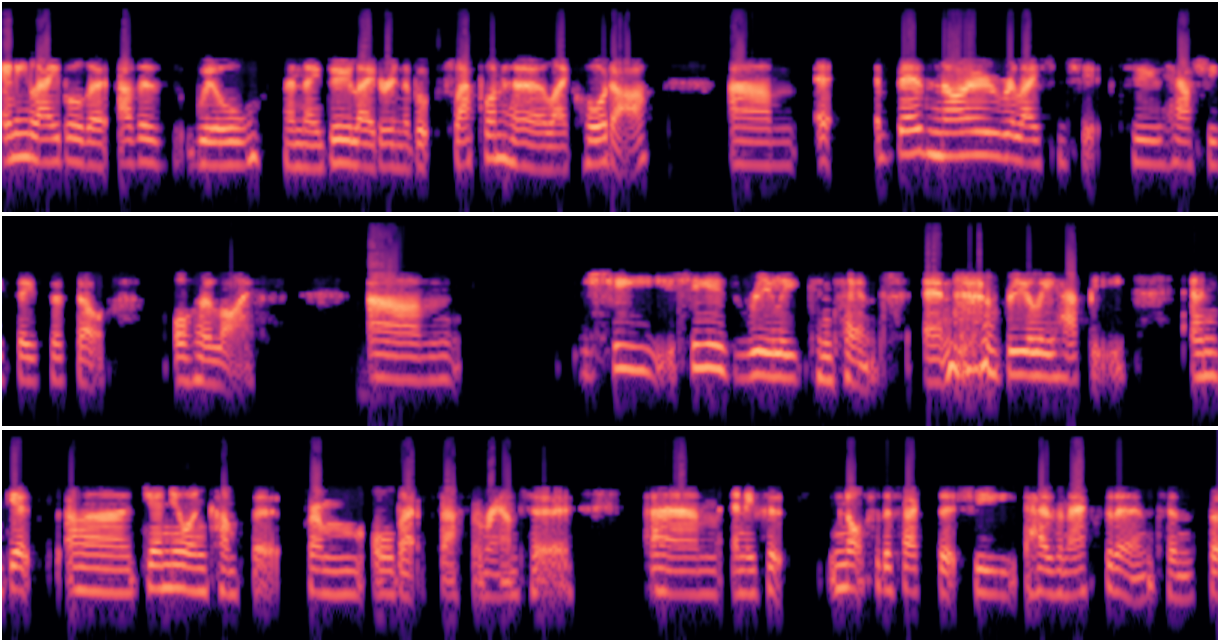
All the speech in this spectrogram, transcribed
any label that others will, and they do later in the book, slap on her, like hoarder, um, it, bears no relationship to how she sees herself or her life. Um, she she is really content and really happy and gets uh, genuine comfort from all that stuff around her. Um, and if it's not for the fact that she has an accident and so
